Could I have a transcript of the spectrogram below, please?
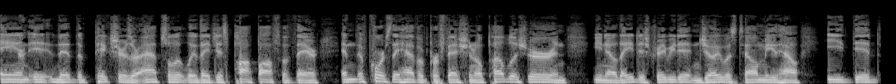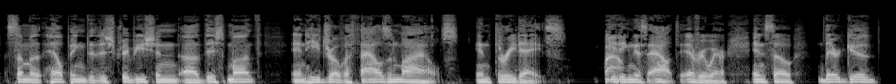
And it, the, the pictures are absolutely they just pop off of there. And of course they have a professional publisher and you know they distribute it. And joey was telling me how he did some of helping the distribution uh, this month and he drove a thousand miles in three days Wow. getting this out to everywhere. And so they're good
